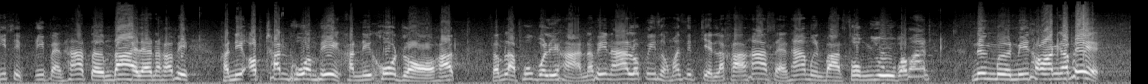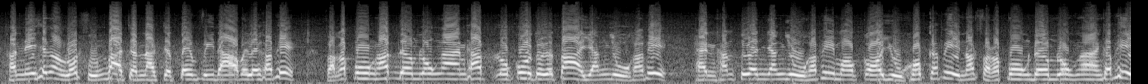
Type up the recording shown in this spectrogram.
20 E 85เติมได้แล้วนะครับพี่ คันนี้ออปชั่นท่วมพี่ คันนี้โคตรหล่อครับสำหรับผู้บริหารนะพี่นะ รถปี 2017 ราคา 550,000 บาทส่งอยู่ประมาณ 10,000 มีทอนครับพี่ คันนี้ใช้ของรถศูนย์บาทจัดหนักจัดเต็มฟรีดาวไปเลยครับพี่ ฝากระโปรงครับ เดิมโรงงานครับ โลโก้โตโยต้ายังอยู่ครับพี่ แผ่นคำเตือนยังอยู่ครับพี่ มอกออยู่ครบครับพี่ น็อตฝากระโปรงเดิมโรงงานครับพี่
